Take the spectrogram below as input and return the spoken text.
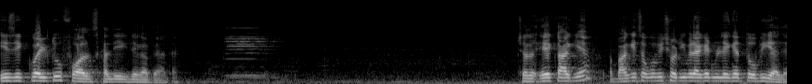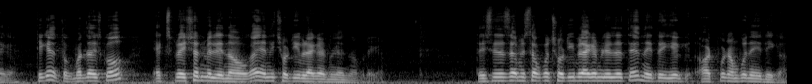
इज़ इक्वल टू फॉल्स खाली एक जगह पे आ रहा है। चलो, एक आ गया। अब बाकी सबको भी छोटी ब्रैकेट में लेंगे तो भी आ जाएगा। ठीक है? तो मतलब इसको एक्सप्रेशन में लेना होगा, यानी छोटी ब्रैकेट में लेना पड़ेगा। तो इसी तरह से हम इस सबको छोटी ब्रैकेट में ले लेते हैं, नहीं तो ये आउटपुट हमको नहीं देगा।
